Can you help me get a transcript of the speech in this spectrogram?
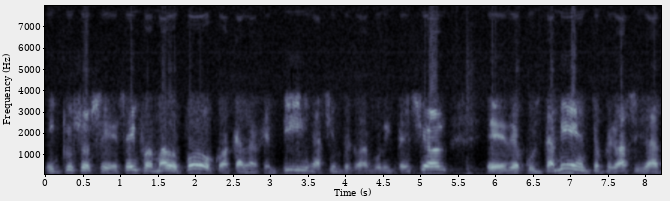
incluso se, ha informado poco acá en la Argentina, siempre con alguna intención eh, de ocultamiento, pero hace ya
